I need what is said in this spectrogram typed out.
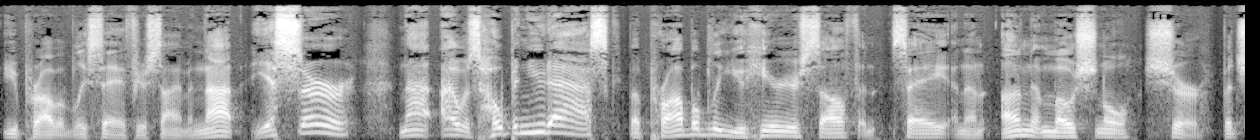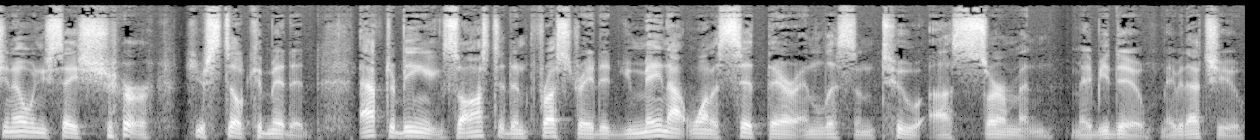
you probably say if you're Simon. Not, yes, sir. Not, I was hoping you'd ask. But probably you hear yourself and say an unemotional sure. But you know, when you say sure, you're still committed. After being exhausted and frustrated, you may not want to sit there and listen to a sermon. Maybe you do. Maybe that's you.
